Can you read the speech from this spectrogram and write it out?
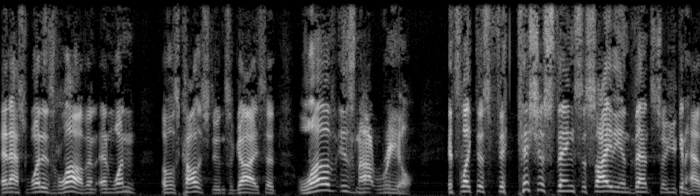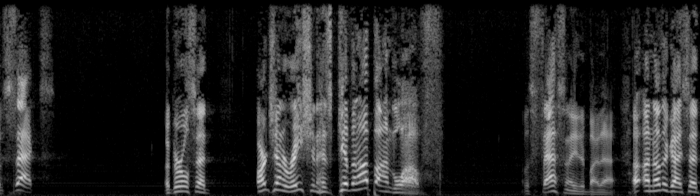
and asked, What is love? And, and one of those college students, a guy, said, Love is not real. It's like this fictitious thing society invents so you can have sex. A girl said, Our generation has given up on love. I was fascinated by that. A- another guy said,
